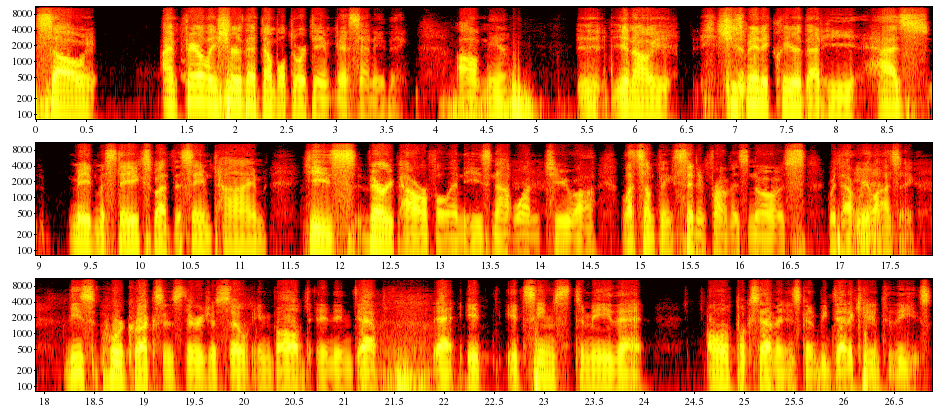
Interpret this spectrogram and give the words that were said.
So, I'm fairly sure that Dumbledore didn't miss anything. Um, yeah, you know, y- she's made it clear that he has made mistakes, but at the same time, he's very powerful and he's not one to uh, let something sit in front of his nose without Yeah. realizing. these Horcruxes, they're just so involved and in depth that it it seems to me that all of Book Seven is going to be dedicated to these,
